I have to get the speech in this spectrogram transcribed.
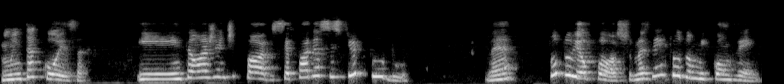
muita coisa. E então a gente pode, você pode assistir tudo, né? Tudo eu posso, mas nem tudo me convém.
